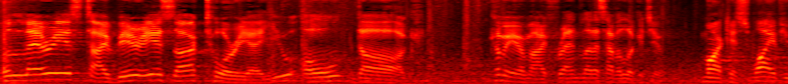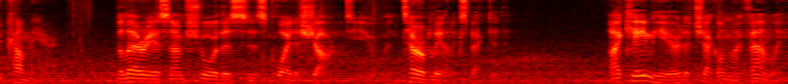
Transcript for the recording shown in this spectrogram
Valerius Tiberius Artoria, you old dog. Come here, my friend. Let us have a look at you. Marcus, why have you come here? Valerius, I'm sure this is quite a shock to you and terribly unexpected. I came here to check on my family,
